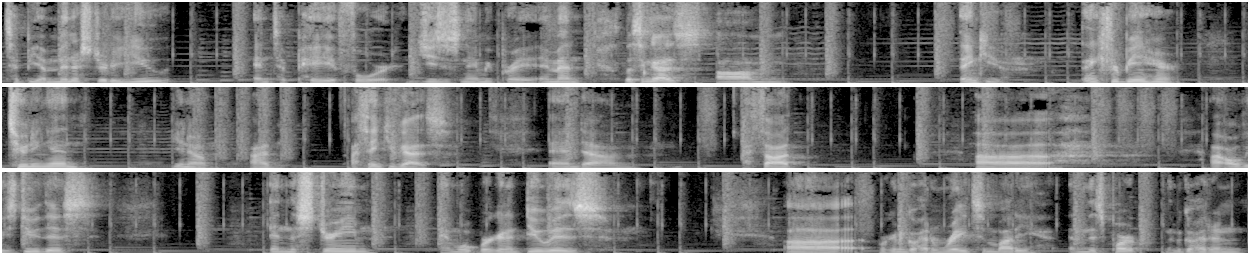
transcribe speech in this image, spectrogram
to be a minister to you and to pay it forward. In Jesus' name we pray. Amen. Listen, guys, um, thank you. Thank you for being here, tuning in. You know, I I thank you guys. And um I thought uh I always do this in the stream. And what we're gonna do is uh we're gonna go ahead and raid somebody in this part. Let me go ahead and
